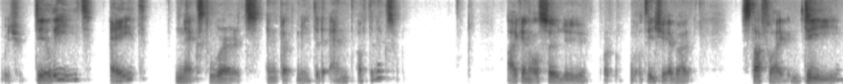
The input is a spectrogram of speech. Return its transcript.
which would delete 8 next words and got me to the end of the next one. I can also do, or we'll teach you about stuff like D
